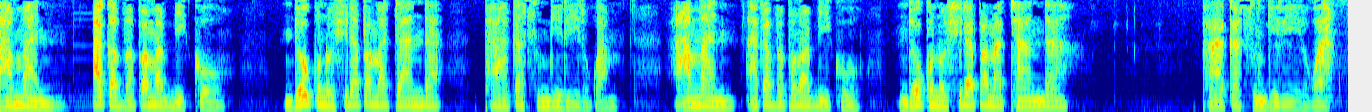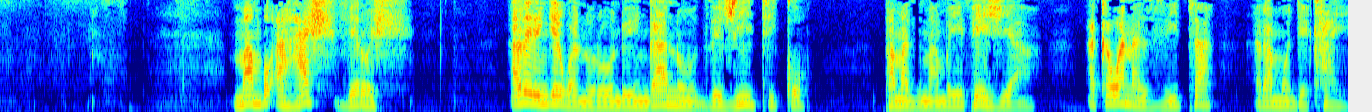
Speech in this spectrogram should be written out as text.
hamani akabva pamabiko ndokunofira pamatanda paakasungirirwa. Hamani akabva pamabiko ndokunofira pamatanda paakasungirirwa. Mambo ahash verosh averengerwa nhoroondo yengano dzezviitiko pamadzimambo epezhia akawana zita ramodhekai.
